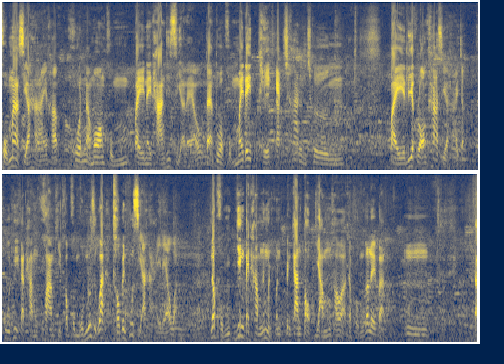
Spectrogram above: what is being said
ผมอะเสียหายครับ คนอะมองผมไปในทางที่เสียแล้ว แต่ตัวผมไม่ได้เทคแอคชั่นเชิง ไปเรียกร้องค่าเสียหายจาก ผู้ที่กระทำความผิดของผมผมรู้สึกว่าเขาเป็นผู้เสียหายแล้วอะแล้วผมยิ่งไปทำนี่เหมือนมันเป็นการตอกย้ำเขาอะแต่ผมก็เลยแบบอืมแต่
